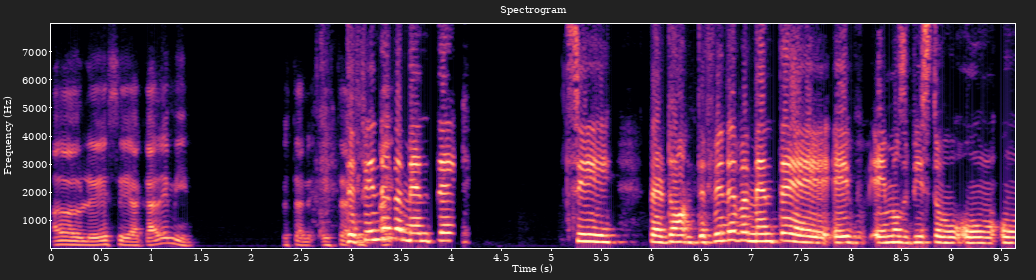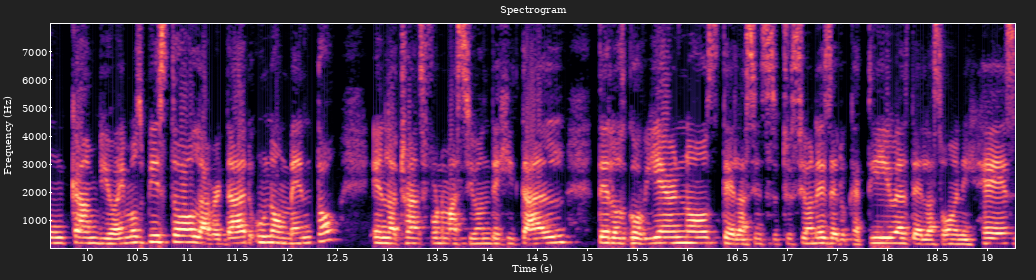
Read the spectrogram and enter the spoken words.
AWS Academy? Definitivamente, sí, Perdón, definitivamente hemos visto un, cambio, hemos visto, la verdad, un aumento en la transformación digital de los gobiernos, de las instituciones educativas, de las ONGs,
